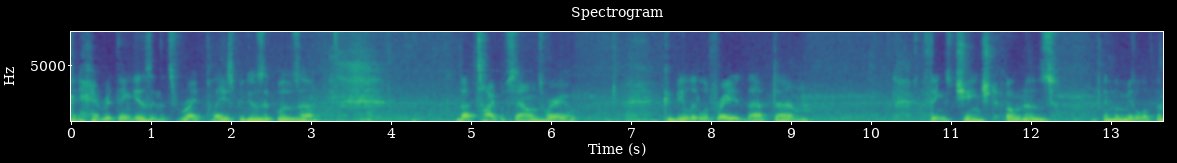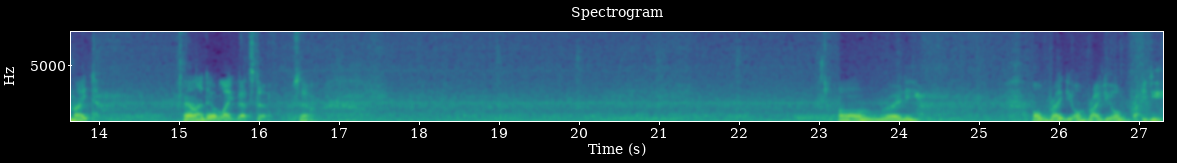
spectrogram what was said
everything is in its right place because it was uh, that type of sounds where you could be a little afraid that um, things changed owners in the middle of the night well I don't like that stuff so Alrighty. Alrighty, alrighty, alrighty.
